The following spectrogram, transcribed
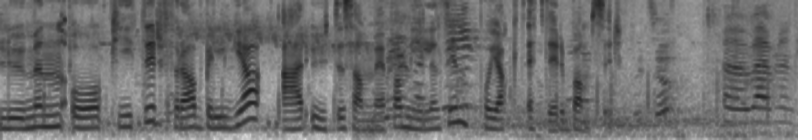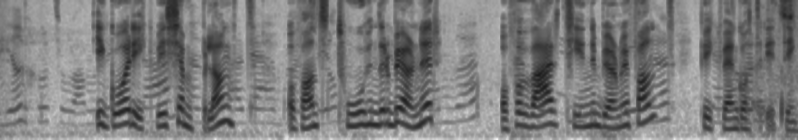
Lumen og Peter fra Belgia er ute sammen med familien sin på jakt etter bamser. I går gikk vi kjempelangt og fant 200 bjørner. Og for hver tiende bjørn vi fant, fikk vi en godteriting.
